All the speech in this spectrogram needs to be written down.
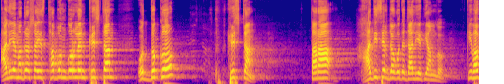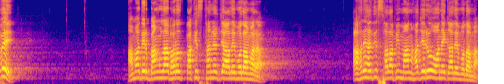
আলিয়া মাদ্রাসা স্থাপন করলেন খ্রিস্টান অধ্যক্ষ খ্রিস্টান। তারা হাদিসের জগতে জালিয়াতি আনলো। কীভাবে? আমাদের বাংলা, ভারত, পাকিস্তানের যে আলেমোলামারা আহলে হাদিস সালাফি মানহাজেরও অনেক আলেমোলামা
